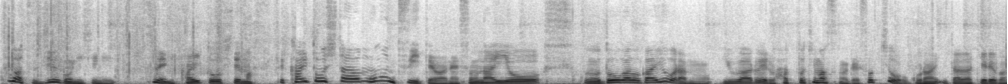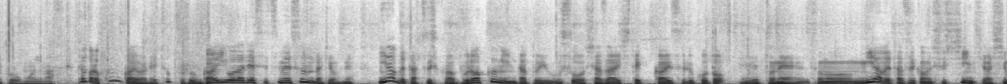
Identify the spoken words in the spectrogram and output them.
9月15日にすでに回答してます。で、回答したものについてはね、その内容を、この動画の概要欄の URL 貼っときますので、そっちをご覧いただければと思います。だから今回はね、ちょっとその概要だけ説明するんだけどね、宮部達彦はブラック民だという嘘を謝罪して撤回すること。えっ、ー、とね、その、宮部達彦の出身地は下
